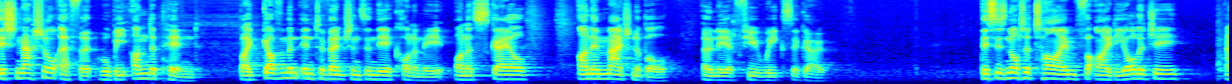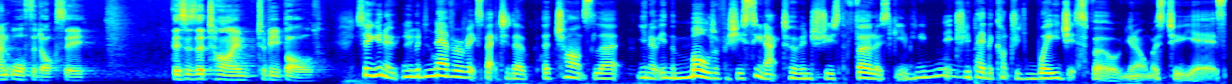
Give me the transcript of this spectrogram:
This national effort will be underpinned by government interventions in the economy on a scale unimaginable only a few weeks ago. This is not a time for ideology and orthodoxy. This is a time to be bold. So, you know, you would never have expected a, a chancellor, you know, in the mould of Rishi Sunak to have introduced the furlough scheme. He hmm. literally paid the country's wages for, you know, almost two years.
